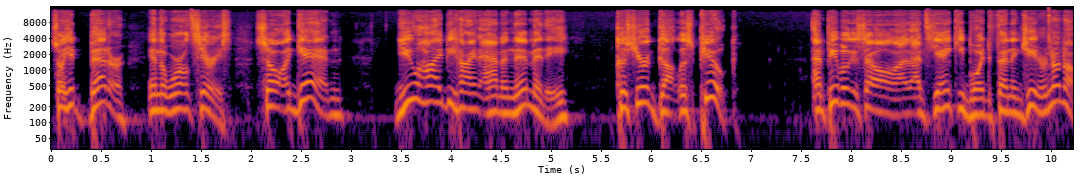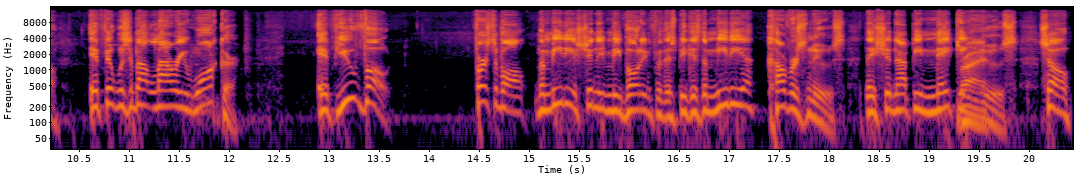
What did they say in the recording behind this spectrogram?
So he hit better in the World Series. So again, you hide behind anonymity because you're a gutless puke. And people can say, oh, that's Yankee boy defending Jeter. No, no. If it was about Larry Walker, if you vote First of all, the media shouldn't even be voting for this because the media covers news. They should not be making right. news. So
